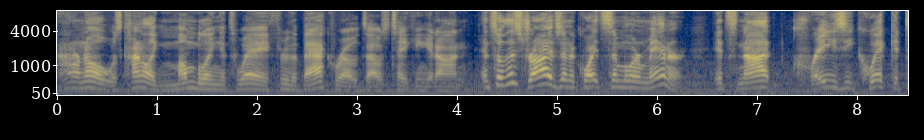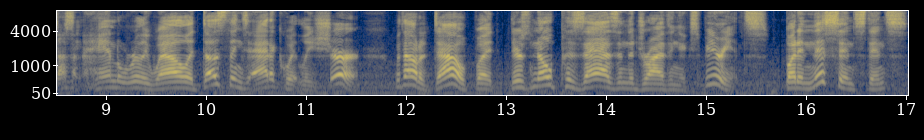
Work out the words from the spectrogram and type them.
I don't know, it was kind of like mumbling its way through the back roads I was taking it on. And so this drives in a quite similar manner. It's not crazy quick, it doesn't handle really well, it does things adequately, sure, without a doubt, but there's no pizzazz in the driving experience. But in this instance,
